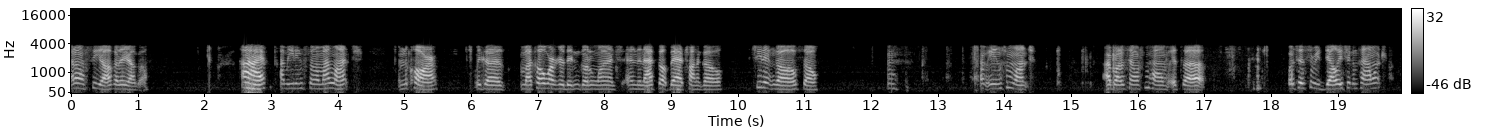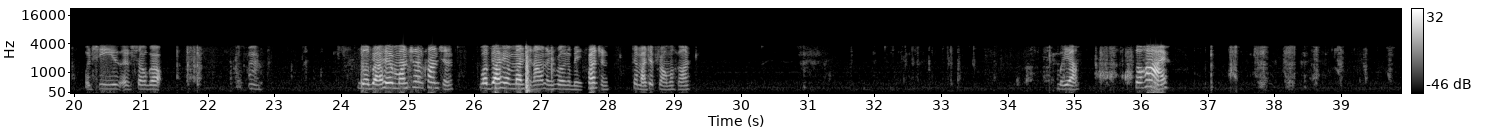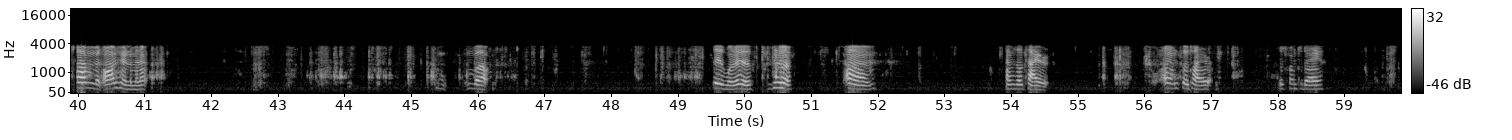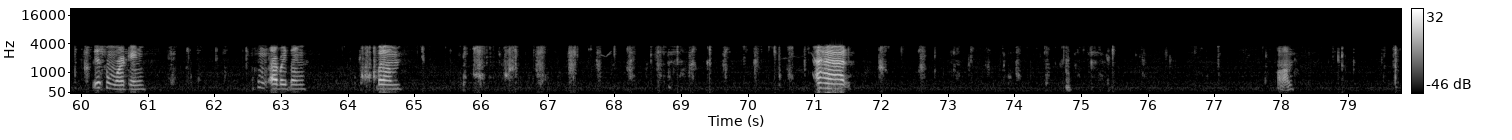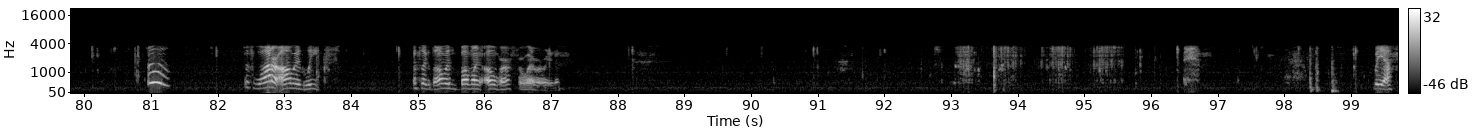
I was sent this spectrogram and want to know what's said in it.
I don't see y'all. Okay, there y'all go. Hi, I'm eating some of my lunch in the car because my coworker didn't go to lunch, and then I felt bad trying to go. She didn't go, so mm, I'm eating some lunch. I brought a sandwich from home. It's a rotisserie deli chicken sandwich with cheese and so good. Mm. Love out here munching and crunching. Love out here munching. I don't think it's really gonna be crunching until my tips are almost gone. But yeah. So hi. I haven't been on here in a minute. But it is what it is. um I'm so tired. I am so tired. Just from today. Just from working. From everything. But um I had on. Ooh. This water always leaks. It's like it's always bubbling over for whatever reason. But yeah,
